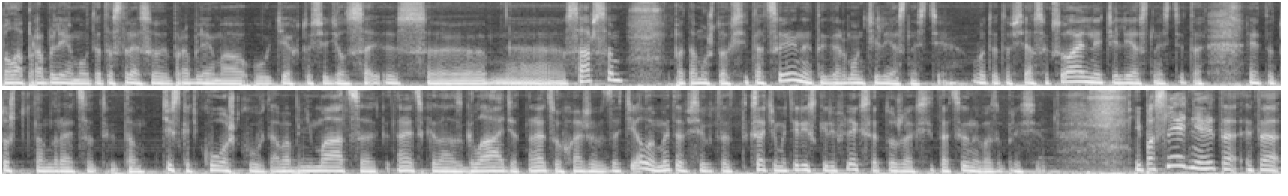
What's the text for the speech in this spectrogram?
была проблема, вот эта стрессовая проблема у тех, кто сидел с, с э, САРСом, потому что окситоцин это гормон телесности. Вот это вся сексуальная телесность, это, это то, что нам нравится, там, тискать кошку, там, обниматься, нравится, когда нас гладят, нравится ухаживать за телом. Это все, это, кстати, материнский рефлекс это тоже окситоцин и вазопрессин. И последнее это, это,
